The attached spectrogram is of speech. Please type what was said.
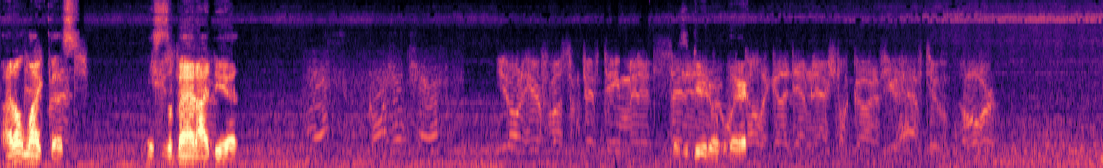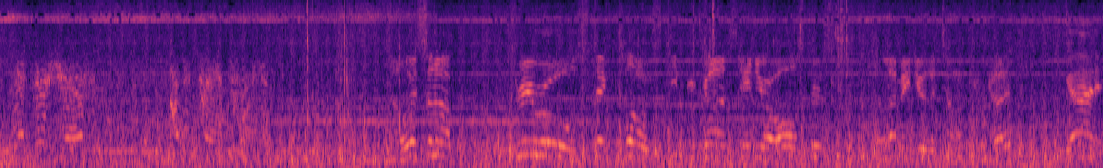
I don't like this. This is a bad idea. Yes? Go ahead, Sheriff. You don't hear from us in 15 minutes. There's a dude over there. Call the goddamn National Guard if you have to. Over. Yes, sir, Sheriff. I'll be praying for you. Now listen up. Three rules. Stick close. Keep your guns in your holsters. And let me do the talking. Got it? Got it.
